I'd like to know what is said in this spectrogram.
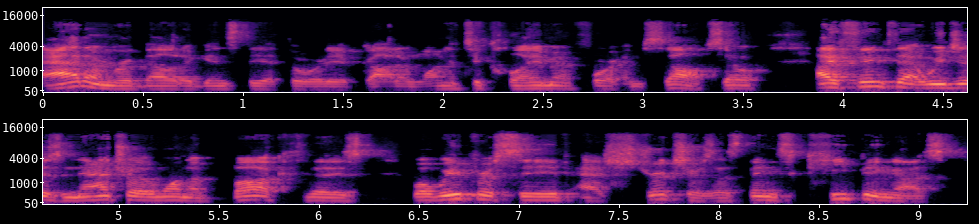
Adam rebelled against the authority of God and wanted to claim it for himself. So I think that we just naturally want to buck these what we perceive as strictures, as things keeping us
